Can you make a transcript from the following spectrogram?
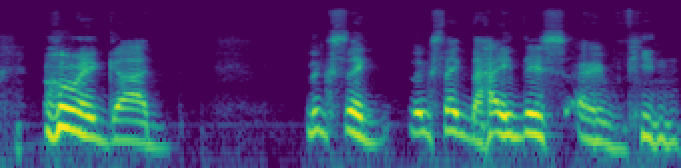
Oh my god. Looks like looks like the hiders are being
